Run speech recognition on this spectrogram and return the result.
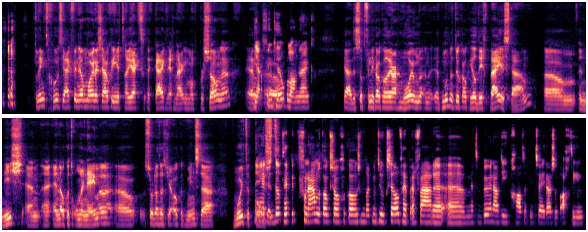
Klinkt goed. Ja, ik vind het heel mooi dat jij ook in je traject eh, kijkt echt naar iemand persoonlijk. En, ja, vind ik heel belangrijk. Ja, dus dat vind ik ook wel heel erg mooi. Omdat, het moet natuurlijk ook heel dicht bij je staan. Um, een niche en, uh, en ook het ondernemen. Uh, zodat het je ook het minste moeite kost. Nee, dat heb ik voornamelijk ook zo gekozen. Omdat ik natuurlijk zelf heb ervaren uh, met een burn-out die ik gehad heb in 2018.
